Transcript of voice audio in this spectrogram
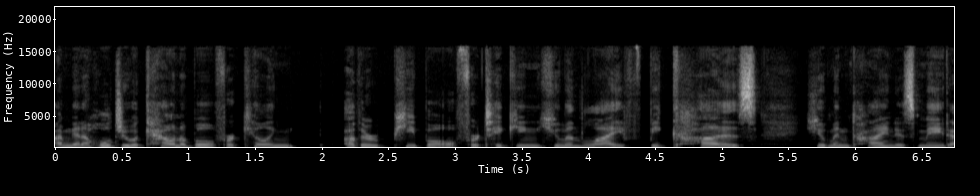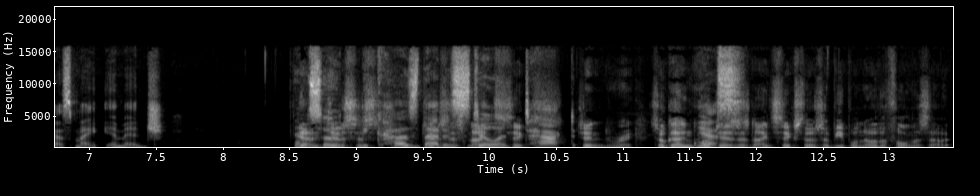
I'm going to hold you accountable for killing other people, for taking human life, because humankind is made as my image. And Yeah, so, Genesis- because that Genesis is still 9:6. intact, Gen- right. So go ahead and quote Yes. Genesis 9 6, though, so people know the fullness of it.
